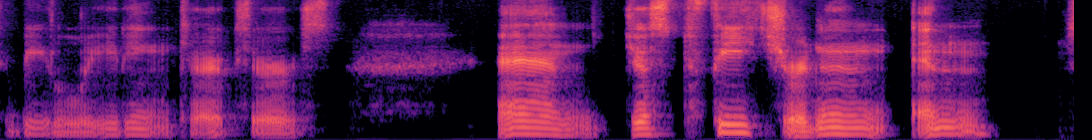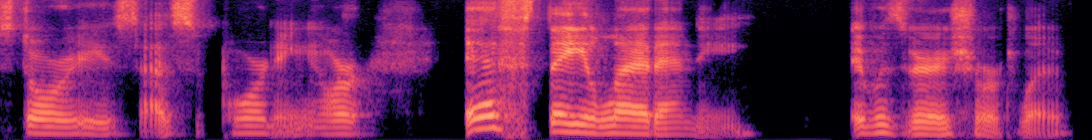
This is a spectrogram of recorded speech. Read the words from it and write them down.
to be leading characters and just featured in in stories as supporting or if they led any it was very short-lived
